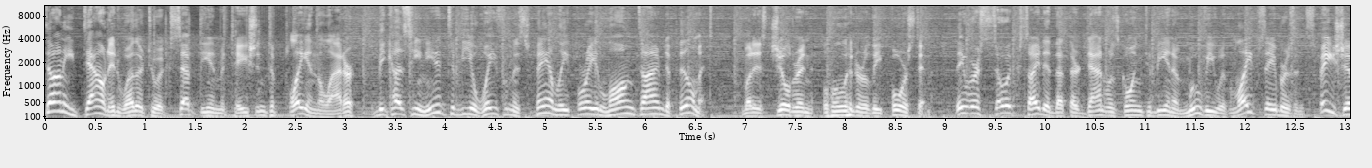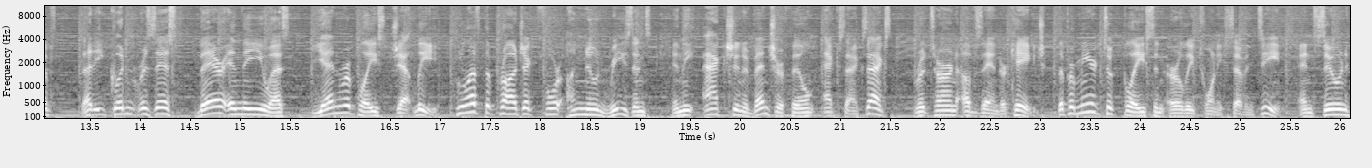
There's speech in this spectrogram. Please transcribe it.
Donnie doubted whether to accept the invitation to play in the latter because he needed to be away from his family for a long time to film it, but his children literally forced him. They were so excited that their dad was going to be in a movie with lightsabers and spaceships that he couldn't resist. There in the US, Yen replaced Jet Li, who left the project for unknown reasons in the action adventure film XXX Return of Xander Cage. The premiere took place in early 2017, and soon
